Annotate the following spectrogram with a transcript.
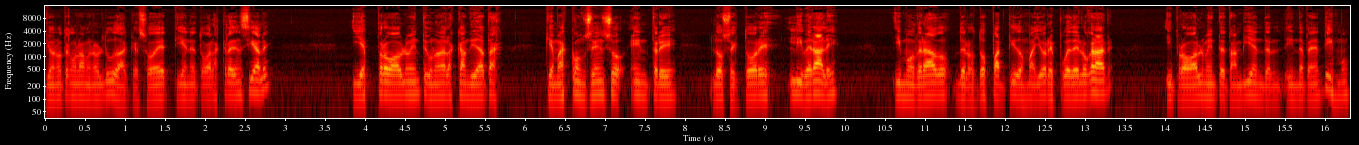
yo no tengo la menor duda que SOE tiene todas las credenciales y es probablemente una de las candidatas que más consenso entre los sectores liberales y moderados de los dos partidos mayores puede lograr y probablemente también del independentismo.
